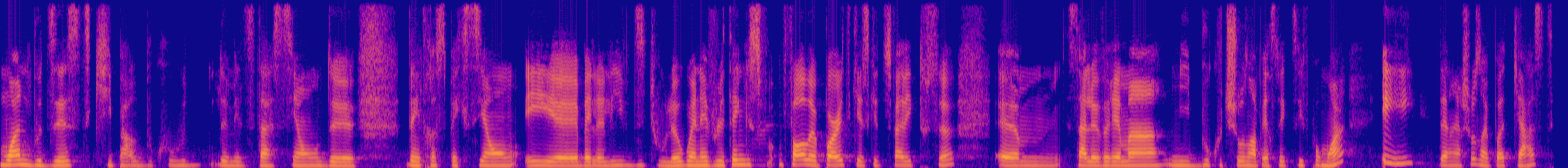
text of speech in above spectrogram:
moine bouddhiste qui parle beaucoup de méditation, de d'introspection et euh, ben le livre dit tout là. When everything fall apart, qu'est-ce que tu fais avec tout ça? Euh, Ça l'a vraiment mis beaucoup de choses en perspective pour moi. Et dernière chose, un podcast.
